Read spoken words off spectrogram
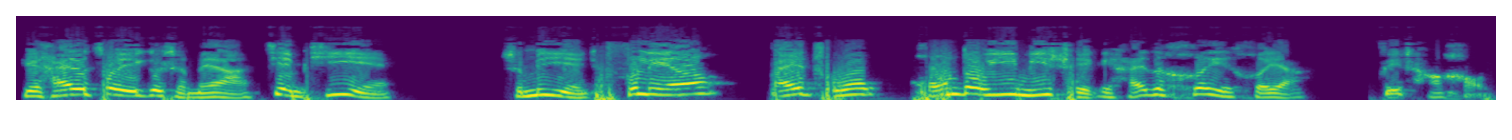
给孩子做一个什么呀？健脾饮，什么饮？茯苓。白术、红豆薏米水给孩子喝一喝呀，非常好的，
